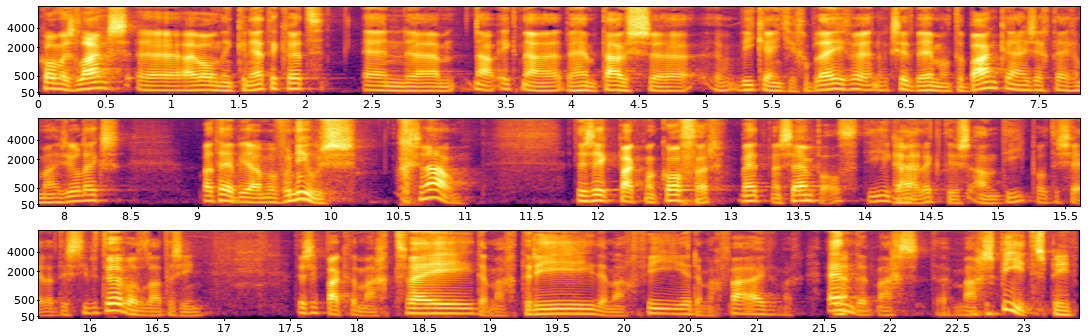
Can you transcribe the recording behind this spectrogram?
Kom eens langs. Eh, hij woont in Connecticut. En nou, ik naar, bij hem thuis een weekendje gebleven. En ik zit bij hem op de bank. En hij zegt tegen mij... Joh, Lex, wat heb je allemaal voor nieuws? Ik nou... Dus ik pak mijn koffer met mijn samples... die ik Ja. eigenlijk dus aan die potentiële distributeur wilde laten zien. Dus ik pak er mag twee, er mag drie, er mag vier, er mag vijf. Er mag, en Ja. er, mag, speed. Speed.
